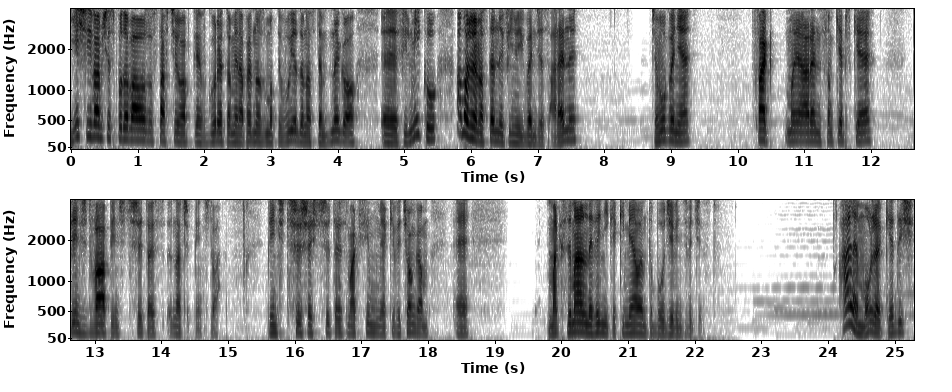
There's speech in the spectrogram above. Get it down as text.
Jeśli Wam się spodobało, zostawcie łapkę w górę, to mnie na pewno zmotywuje do następnego y, filmiku. A może następny filmik będzie z areny? Czemu by nie? Fakt, moje areny są kiepskie. 5-2, 5-3 to jest. Znaczy 5-2. 5-3, 6-3 to jest maksimum, jakie wyciągam. E, maksymalny wynik, jaki miałem, to było 9 zwycięstw. Ale może kiedyś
